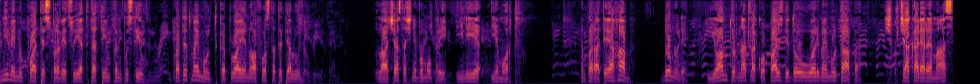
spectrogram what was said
Nimeni nu poate supraviețui atâta timp în pustiu, cu atât mai mult că ploaie nu a fost atâtea luni. La aceasta și ne vom opri. Ilie e mort. Împărate Ahab, Domnule, eu am turnat la copaci de două ori mai multă apă și cu cea care a rămas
